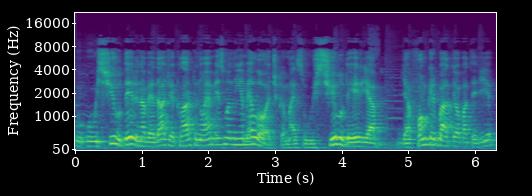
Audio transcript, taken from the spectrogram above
O, o estilo dele, na verdade, é claro que não é a mesma linha melódica, mas o estilo dele e a, e a forma que ele bateu a bateria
